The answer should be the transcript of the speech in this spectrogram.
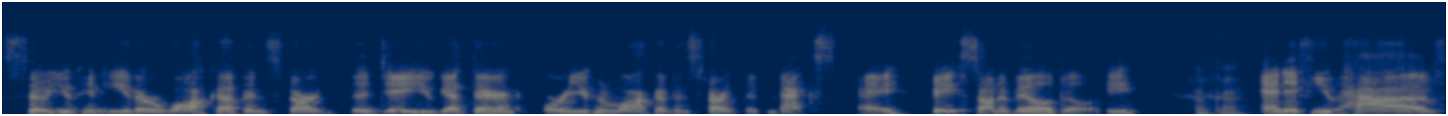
So you can either walk up and start the day you get there, or you can walk up and start the next day based on availability. Okay. And if you have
